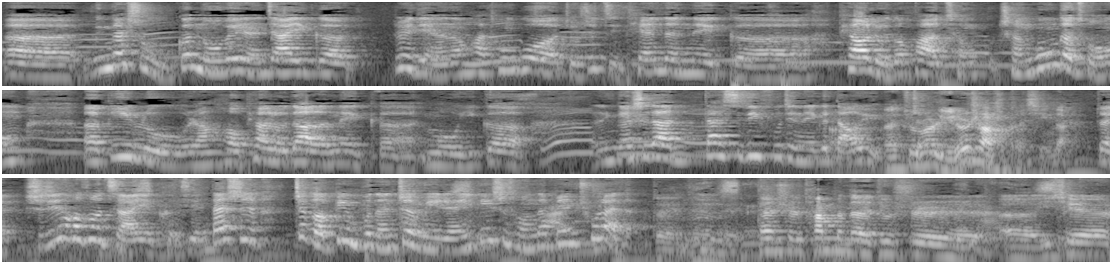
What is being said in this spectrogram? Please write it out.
呃应该是五个挪威人加一个。瑞典人的话，通过九十几天的那个漂流的话，成成功的从呃秘鲁，然后漂流到了那个某一个，应该是大大溪地附近的一个岛屿。那就是说理论上是可行的。对，实际操作起来也可行，但是这个并不能证明人一定是从那边出来的。对对对，但是他们的就是呃一些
